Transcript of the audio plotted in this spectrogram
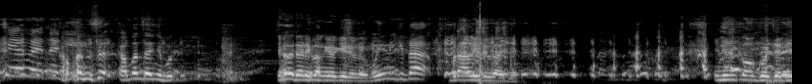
cewek tadi. kapan se- kapan saya nyebut? Coba dari bang Yogi dulu. Mungkin kita beralih dulu aja. Ini kok gue jadi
